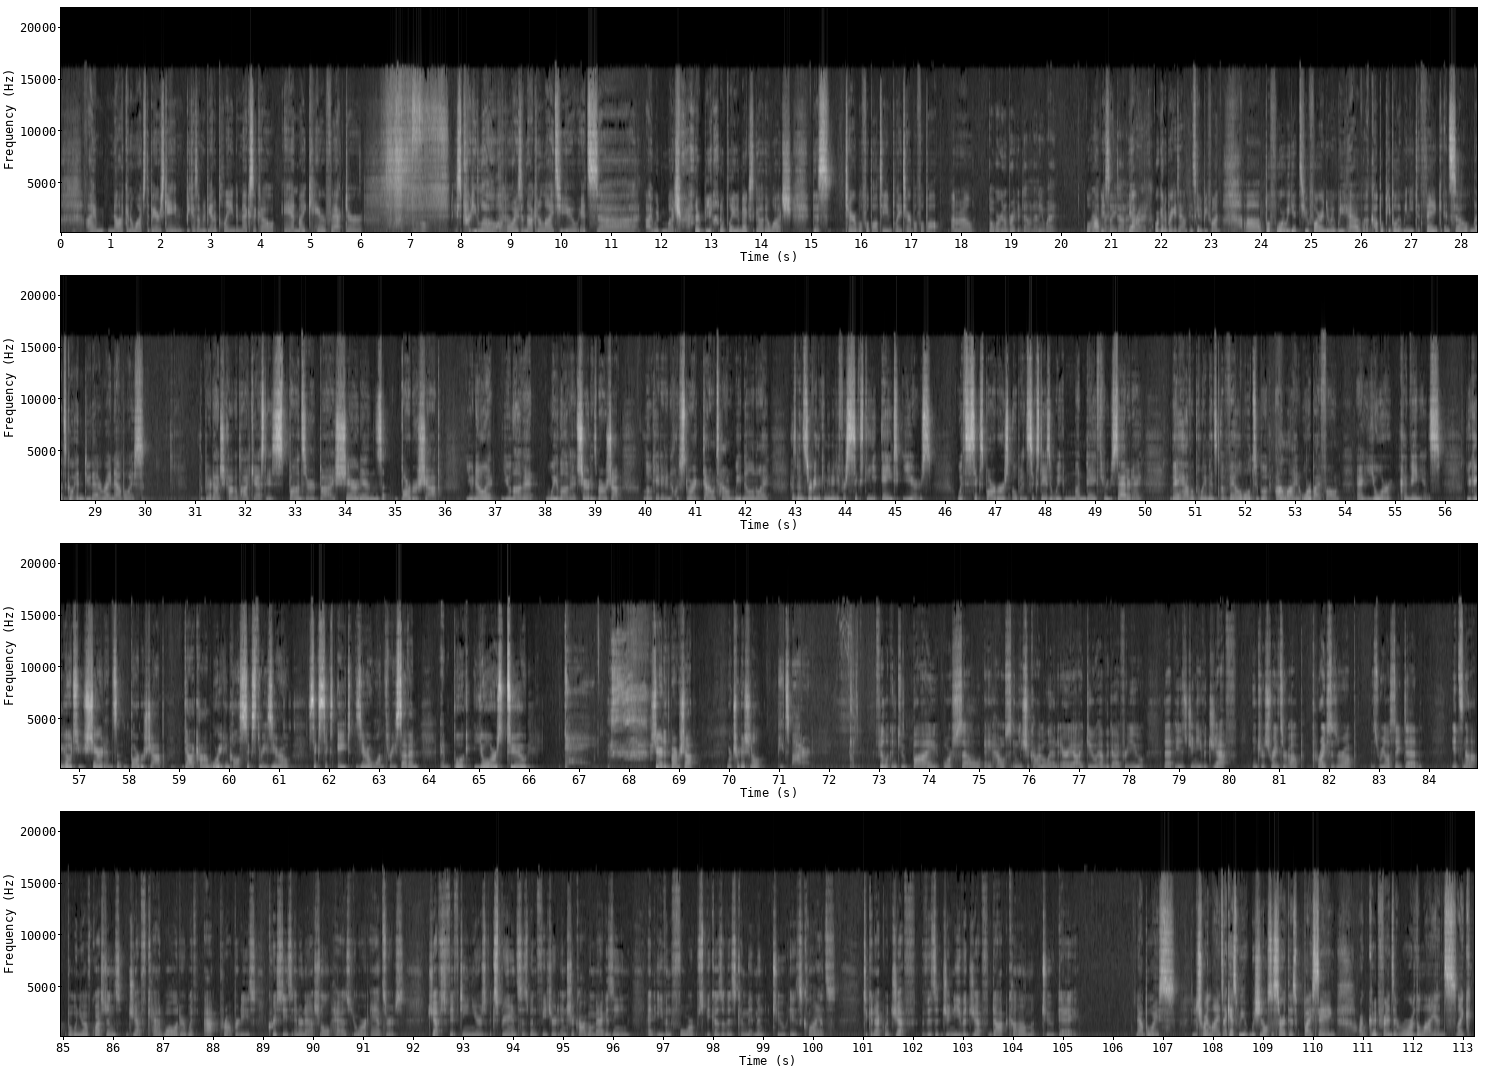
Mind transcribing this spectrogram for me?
I'm not going to watch the Bears game because I'm going to be on a plane to Mexico, and my care factor is pretty low, boys. I'm not going to lie to you. It's uh, I would much rather be on a plane to Mexico than watch this terrible football team play terrible football. I don't know. But we're gonna break it down anyway. Well, We're gonna obviously, break it down yeah. Right. we're going to break it down. It's going to be fun. Uh, before we get too far into it, we have a couple people that we need to thank, and so let's go ahead and do that right now, boys. The Bear Down Chicago podcast is sponsored by Sheridan's Barbershop. You know it, you love it, we love it. Sheridan's Barbershop, located in historic downtown Wheaton, Illinois, has been serving the community for 68 years. With six barbers open six days a week, Monday through Saturday, they have appointments available to book online or by phone at your convenience. You can go to Sheridan'sBarbershop.com or you can call 630 668 0137 and book yours today. Sheridan's Barbershop, where traditional meets modern. If you're looking to buy or sell a house in the Chicagoland area, I do have the guy for you. That is Geneva Jeff. Interest rates are up, prices are up. Is real estate dead? It's not. But when you have questions, Jeff Cadwallader with At Properties, Christie's International has your answers. Jeff's 15 years of experience has been featured in Chicago Magazine and even Forbes because of his commitment to his clients. To connect with Jeff, visit genevajeff.com today. Now, boys, the Detroit Lions. I guess we, we should also start this by saying our good friends at Roar of the Lions. Like,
